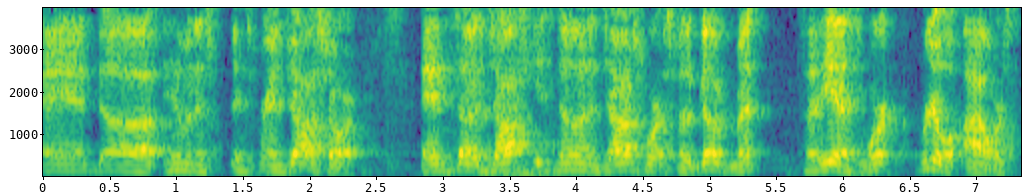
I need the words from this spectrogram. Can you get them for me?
Fox. And uh, him and his, his friend Josh are. And so Josh gets done, and Josh works for the government, so he has to work real hours.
